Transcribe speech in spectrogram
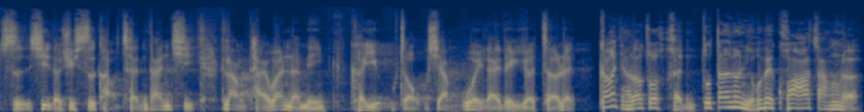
仔细的去思考，承担起让台湾人民可以走向未来的一个责任。刚刚讲到说很多，当然你会不会夸张了？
